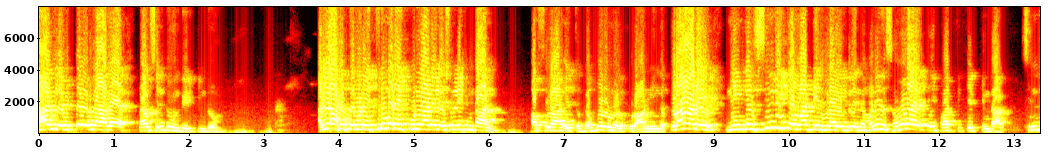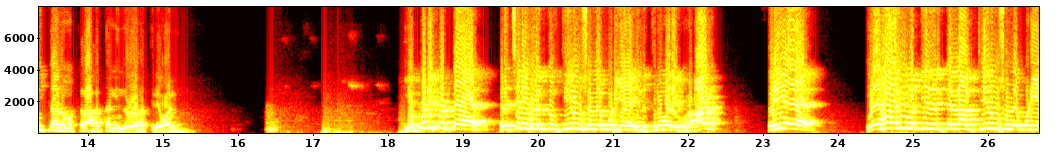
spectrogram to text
காதல விட்டவர்களாக நாம் சென்று கொண்டிருக்கின்றோம். அல்லாஹ் தன்னுடைய திருமறை குரானிலே சொல்லுகின்றான் குரான் இந்த குரானை நீங்கள் சிந்திக்க மாட்டீர்களா என்று இந்த மனித சமுதாயத்தை பார்த்து கேட்கின்றான். சிந்திக்காத மக்களாகத்தான் இந்த உலகத்திலே வாழ்கின்றோம். எப்படிப்பட்ட பிரச்சனைகளுக்கும் தீர்வு சொல்லக்கூடிய இந்த திருமறை குரான் பெரிய ஏகாதிபத்தியதற்கெல்லாம் தீர்வு சொல்லக்கூடிய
